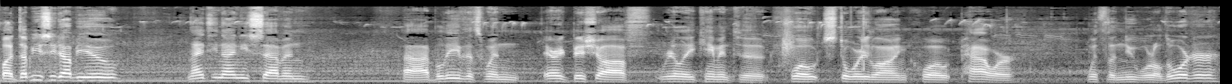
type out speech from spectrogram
but WCW 1997, uh, I believe that's when Eric Bischoff really came into quote storyline quote power with the New World Order.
